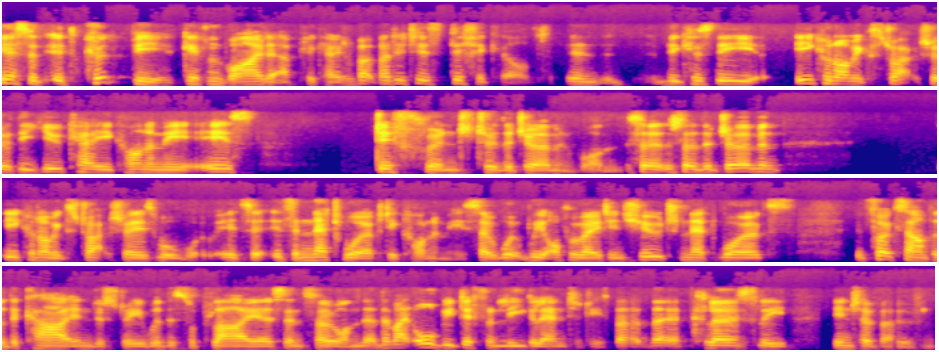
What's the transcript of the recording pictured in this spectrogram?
Yes, it, it could be given wider application, but, but it is difficult in, because the economic structure of the UK economy is different to the German one. So, so the German economic structure is well, it's a, it's a networked economy. So we, we, operate in huge networks. For example, the car industry with the suppliers and so on. There, there might all be different legal entities, but they're closely interwoven.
